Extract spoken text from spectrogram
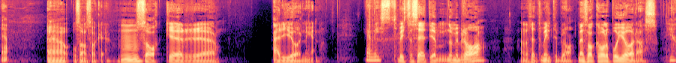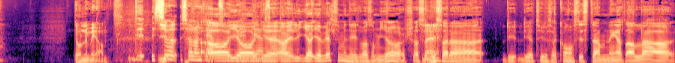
Ja. Eh, och sådana saker. Saker eh, är i görningen. Ja, visst. Vissa säger att de är bra, andra säger att de inte är bra. Men saker håller på att göras. Ja. Det håller ni med om. Det, så, så långt är Ja, jag, jag jag, jag vet liksom inte riktigt vad som görs. Alltså, det, är så här, det, det, jag tycker det är så här konstig stämning att alla,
